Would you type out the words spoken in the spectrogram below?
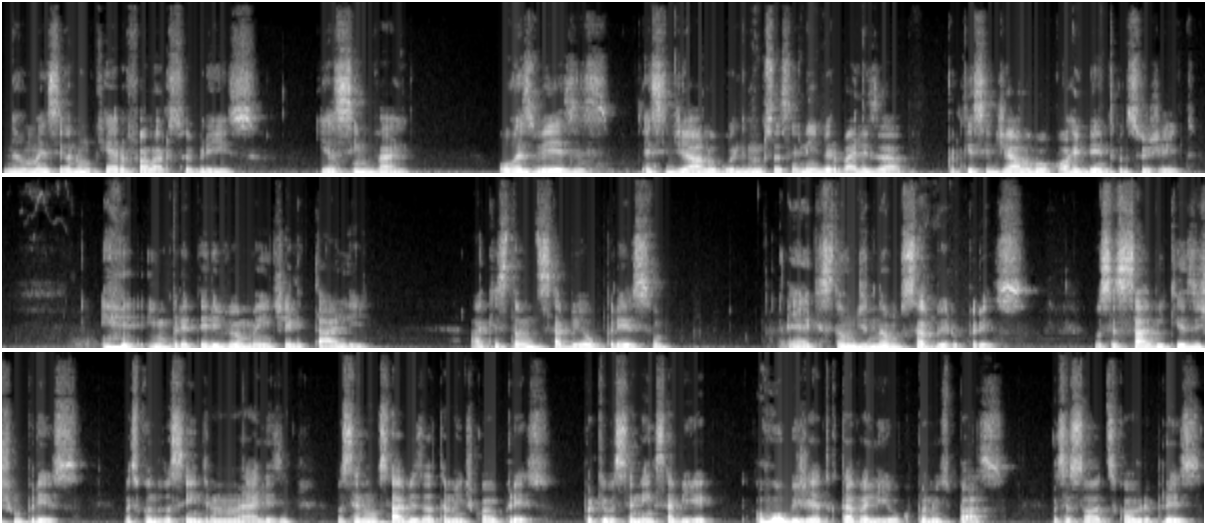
Não, mas eu não quero falar sobre isso. E assim vai. Ou às vezes, esse diálogo ele não precisa ser nem verbalizado, porque esse diálogo ocorre dentro do sujeito. impreterivelmente ele tá ali. A questão de saber o preço é a questão de não saber o preço. Você sabe que existe um preço, mas quando você entra na análise, você não sabe exatamente qual é o preço, porque você nem sabia o objeto que estava ali ocupando o espaço. Você só descobre o preço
